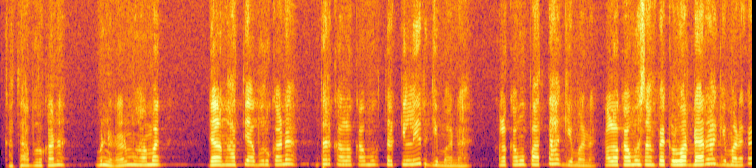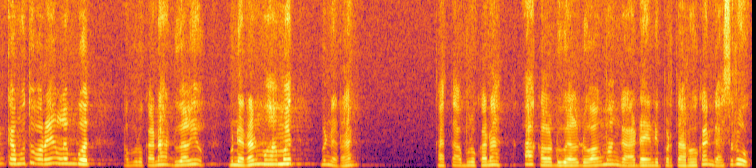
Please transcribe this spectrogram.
Kata Abu Rukana, beneran Muhammad. Dalam hati Abu Rukana, ntar kalau kamu terkilir gimana? Kalau kamu patah gimana? Kalau kamu sampai keluar darah gimana? Kan kamu tuh orang yang lembut. Abu Rukana duel yuk. Beneran Muhammad? Beneran? Kata Abu Rukana, ah kalau duel doang mah nggak ada yang dipertaruhkan nggak seru.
